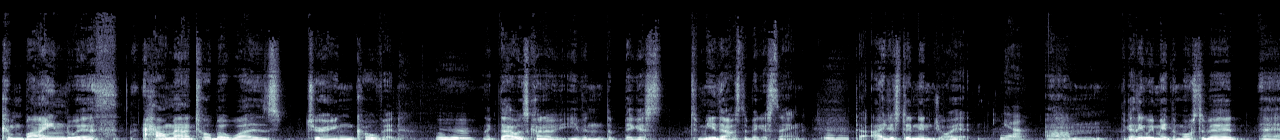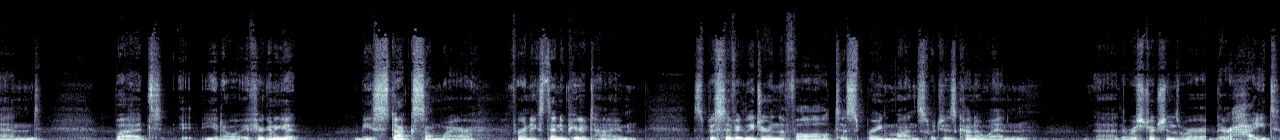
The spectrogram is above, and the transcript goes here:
combined with how Manitoba was during COVID Mm-hmm. Like that was kind of even the biggest to me. That was the biggest thing. Mm-hmm. I just didn't enjoy it. Yeah. Um, like I think we made the most of it, and but you know, if you're gonna get be stuck somewhere for an extended period of time, specifically during the fall to spring months, which is kind of when uh, the restrictions were their height,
